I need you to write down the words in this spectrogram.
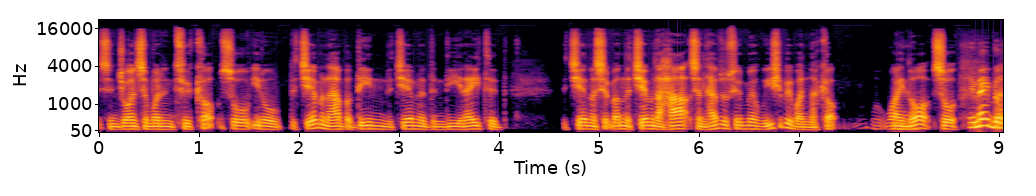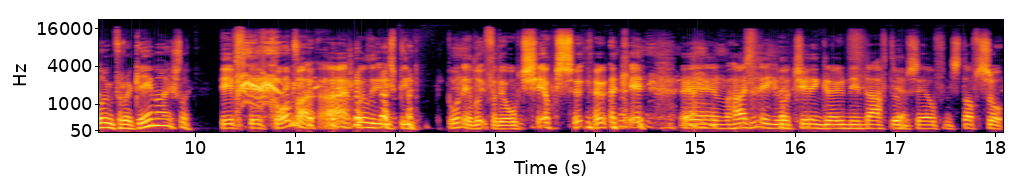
St Johnstone winning two cups, so you know the chairman of Aberdeen, the chairman of Dundee United, the chairman of St Mirren, the chairman of Hearts and Hibs will say, well, we should be winning the cup. Why not? So He might be looking for a game, actually. Dave Dave Cormack, ah, well, he's been going to look for the old shell suit out again, um, hasn't he? Your training ground named after himself and stuff. So,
